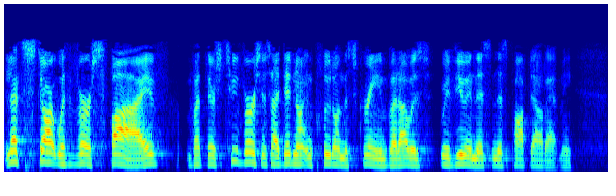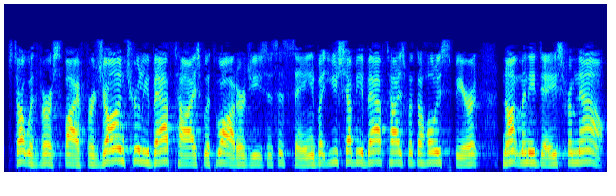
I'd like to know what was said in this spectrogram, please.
Let's start with verse 5, but there's two verses I did not include on the screen, but I was reviewing this and this popped out at me. Start with verse 5. For John truly baptized with water, Jesus is saying, but you shall be baptized with the Holy Spirit not many days from now.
